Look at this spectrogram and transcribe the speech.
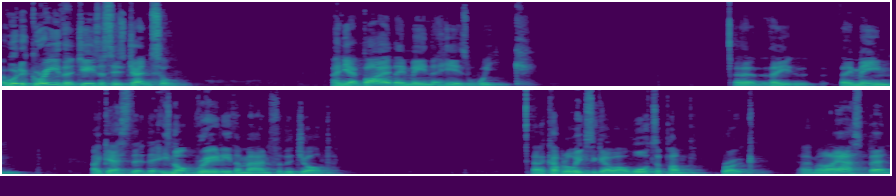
would agree that Jesus is gentle. And yet, by it, they mean that he is weak. Uh, they, they mean, I guess, that, that he's not really the man for the job. A couple of weeks ago, our water pump broke. Um, and I asked Ben,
